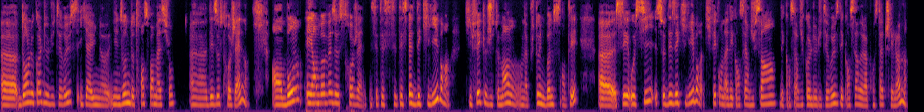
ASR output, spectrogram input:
dans le col de l'utérus, il y a une, il y a une zone de transformation euh, des oestrogènes en bon et en mauvais oestrogènes. C'est cette espèce d'équilibre qui fait que justement on a plutôt une bonne santé. Euh, c'est aussi ce déséquilibre qui fait qu'on a des cancers du sein, des cancers du col de l'utérus, des cancers de la prostate chez l'homme.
